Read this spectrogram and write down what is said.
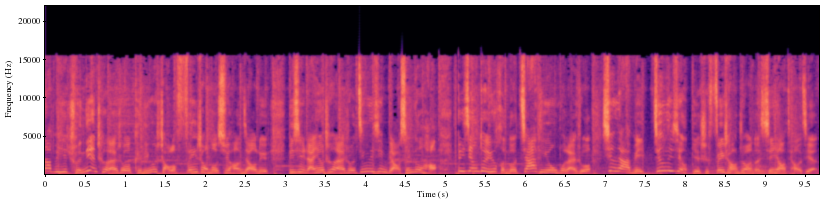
那比起纯电车来说，肯定会少了非常多续航焦虑。比起燃油车来说，经济性表现更好。毕竟对于很多家庭用户来说，性价比、经济性也是非常重要的先要条件。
